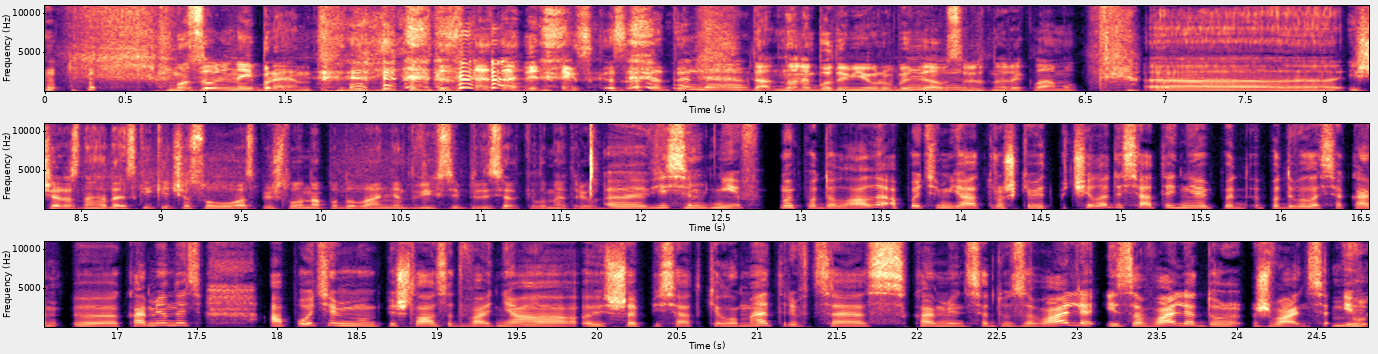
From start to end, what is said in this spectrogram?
Мозольний бренд. Я не знаю навіть, як сказати. Да. Да, ну не будемо їм робити абсолютно рекламу. Е, і ще раз нагадай, скільки часу у вас пішло на подолання 250 кілометрів? Е, Вісім днів ми подолали, а потім я трошки відпочила 10 днів, под- подивилася е, Кам'янець, а потім пішла за два дня е, ще 50 кілометрів. Це з Кам'янця до Заваля і Заваля до Жванця. І Ну,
